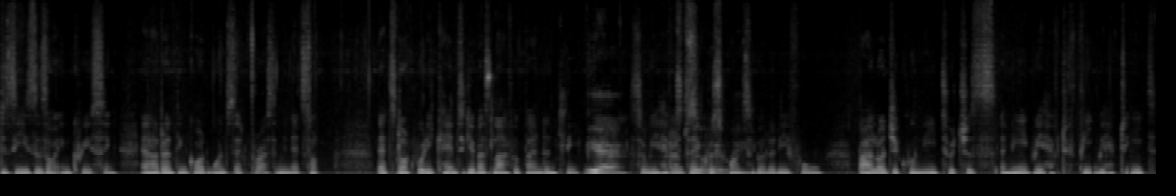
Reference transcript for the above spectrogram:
diseases are increasing. And I don't think God wants that for us. I mean, that's not that's not what he came to give us life abundantly. Yeah. So we have absolutely. to take responsibility for biological needs, which is a need. We have to feed, we have to eat.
